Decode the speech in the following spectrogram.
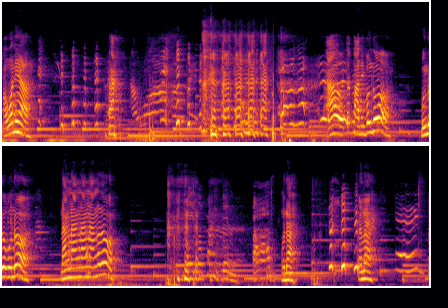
เอาวะเนี่ยฮะเอาจักหลานนี่เบิ่งดูเบิ่งดูเบิ่งดูนั่งนั่งนั่งนั่งแล้วดู ไปตัวพันเต้นปาดมันน่ะอันน่ะไป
